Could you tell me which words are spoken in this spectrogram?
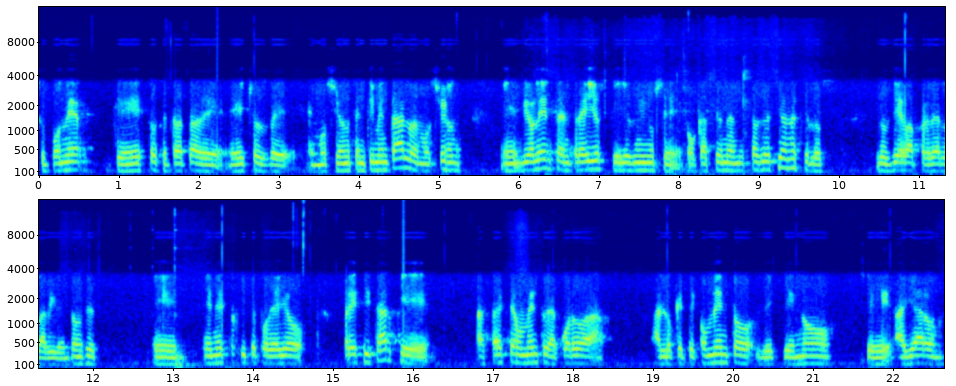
suponer que esto se trata de hechos de emoción sentimental o emoción violenta entre ellos, que ellos mismos se ocasionan estas lesiones que los, los lleva a perder la vida. Entonces, en esto sí te podría yo precisar que hasta este momento, de acuerdo a, lo que te comento, de que no se hallaron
